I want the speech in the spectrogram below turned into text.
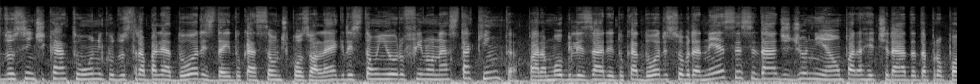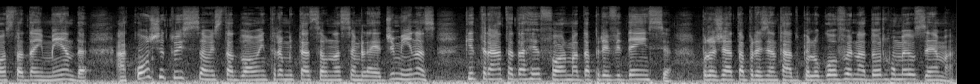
do Sindicato Único dos Trabalhadores da Educação de Pouso Alegre estão em Ouro Fino nesta quinta para mobilizar educadores sobre a necessidade de união para a retirada da proposta da emenda à Constituição Estadual em tramitação na Assembleia de Minas, que trata da reforma da Previdência, projeto apresentado pelo governador Romeu Zema.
